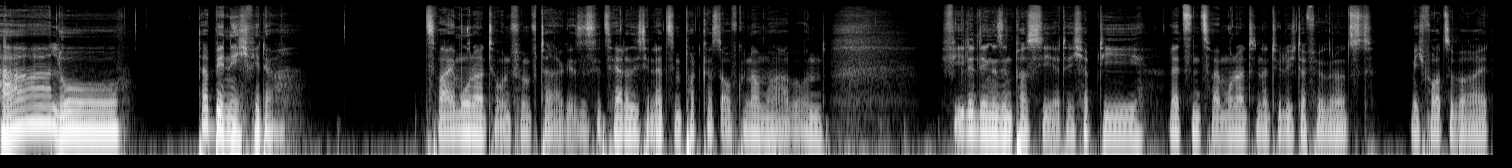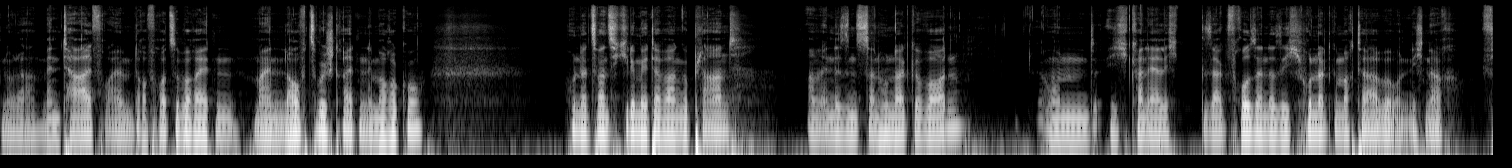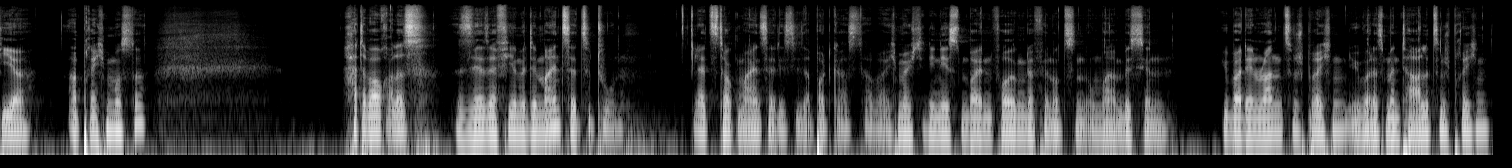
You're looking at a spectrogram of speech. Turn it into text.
Hallo, da bin ich wieder. Zwei Monate und fünf Tage ist es jetzt her, dass ich den letzten Podcast aufgenommen habe und viele Dinge sind passiert. Ich habe die letzten zwei Monate natürlich dafür genutzt, mich vorzubereiten oder mental vor allem darauf vorzubereiten, meinen Lauf zu bestreiten in Marokko. 120 Kilometer waren geplant, am Ende sind es dann 100 geworden und ich kann ehrlich gesagt froh sein, dass ich 100 gemacht habe und nicht nach vier abbrechen musste. Hat aber auch alles sehr, sehr viel mit dem Mindset zu tun. Let's Talk Mindset ist dieser Podcast, aber ich möchte die nächsten beiden Folgen dafür nutzen, um mal ein bisschen über den Run zu sprechen, über das Mentale zu sprechen,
